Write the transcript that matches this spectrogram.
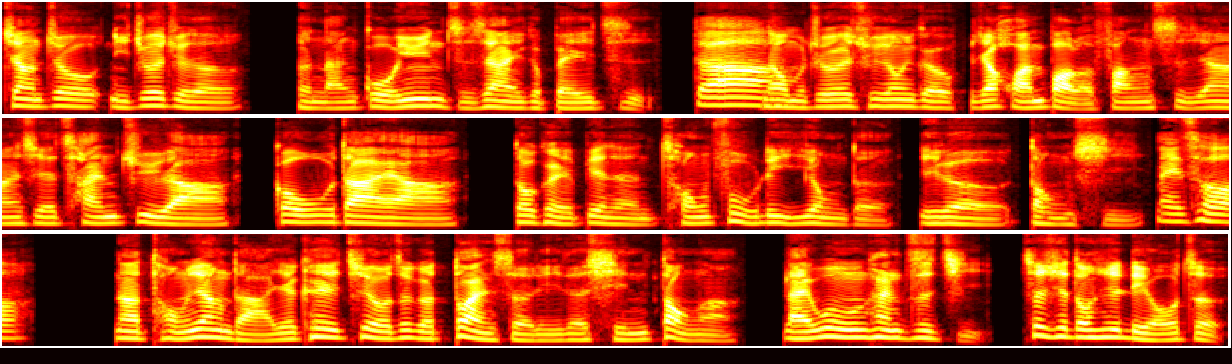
这样就你就会觉得很难过，因为你只剩下一个杯子。对啊，那我们就会去用一个比较环保的方式，让那些餐具啊、购物袋啊都可以变成重复利用的一个东西。没错，那同样的啊，也可以借由这个断舍离的行动啊，来问问看自己，这些东西留着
